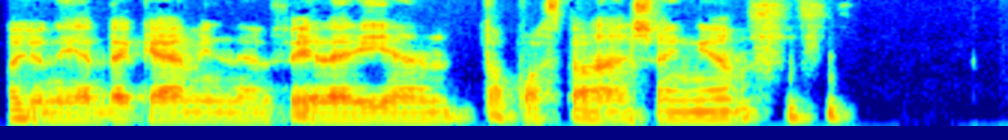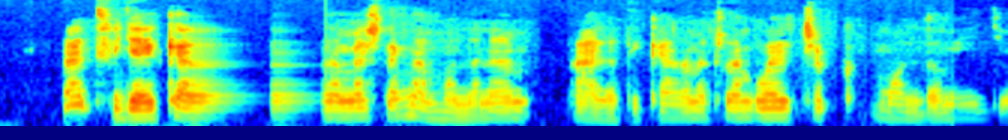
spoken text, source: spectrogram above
nagyon érdekel mindenféle ilyen tapasztalás engem. Hát figyelj, kellemesnek nem mondanám, állati kellemetlen volt, csak mondom így.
